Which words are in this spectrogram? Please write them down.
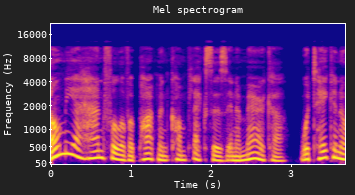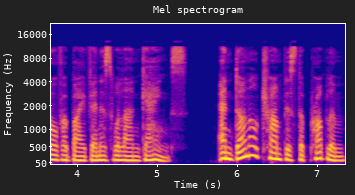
Only a handful of apartment complexes in America were taken over by Venezuelan gangs. And Donald Trump is the problem,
